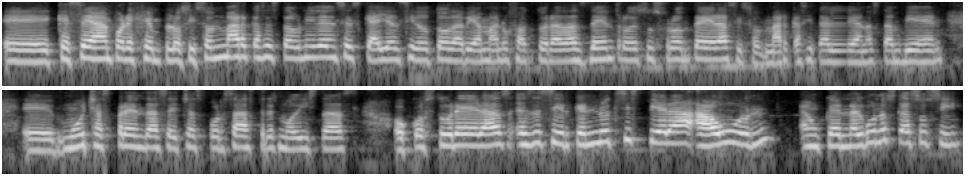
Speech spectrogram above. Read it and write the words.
eh, que sean, por ejemplo, si son marcas estadounidenses que hayan sido todavía manufacturadas dentro de sus fronteras, si son marcas italianas también, eh, muchas prendas hechas por sastres, modistas o costureras, es decir, que no existiera aún, aunque en algunos casos sí,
